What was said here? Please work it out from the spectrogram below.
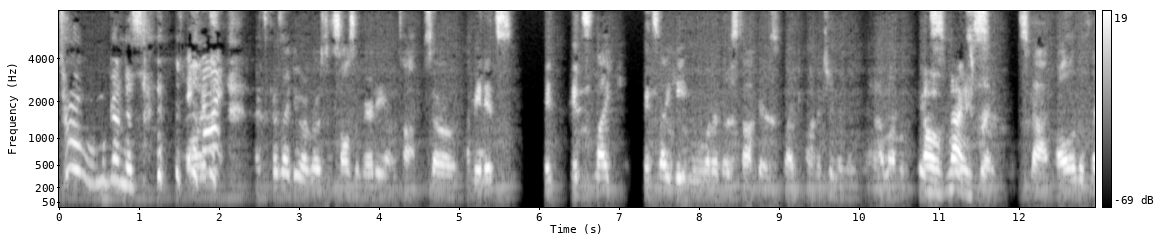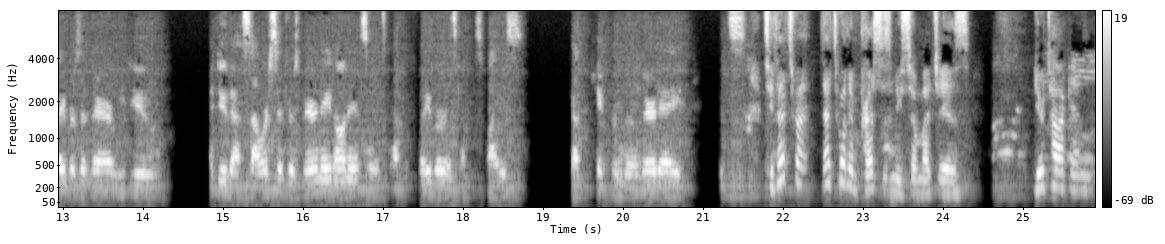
Two. Oh my goodness. It's Well, it's- not. It's because I do a roasted salsa verde on top. So I mean, it's it it's like it's like eating one of those tacos like on a chicken wing, and I love it. It's, Oh, nice. It's great. It's got all of the flavors in there. We do. I do that sour citrus marinade on it, so it's got the flavor, it's got the spice, got the kick from the verde. It's See, that's what that's what impresses me so much is you're talking,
